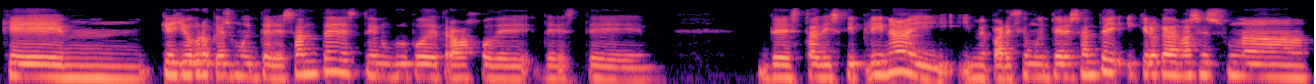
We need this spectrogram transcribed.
que, mm, yo creo que es muy interesante. Estoy en un grupo de trabajo de, este, de esta disciplina y, me parece muy interesante y creo que además es una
